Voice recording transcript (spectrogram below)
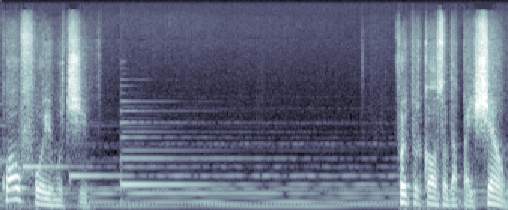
Qual foi o motivo? Foi por causa da paixão?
